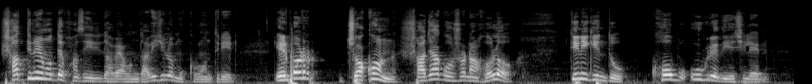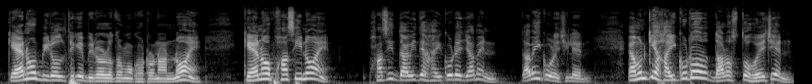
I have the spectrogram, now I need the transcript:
সাত দিনের মধ্যে ফাঁসি দিতে হবে এমন দাবি ছিল মুখ্যমন্ত্রীর। এরপর যখন সাজা ঘোষণা হলো, তিনি কিন্তু ক্ষোভ উগরে দিয়েছিলেন। কেন বিরল থেকে বিরলতম ঘটনা নয়? কেন ফাঁসি নয়? ফাঁসির দাবিতে হাইকোর্টে যাবেন, দাবি করেছিলেন। এমনকি হাইকোর্টও দ্বারস্থ হয়েছেন।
